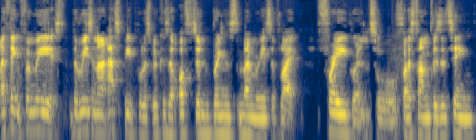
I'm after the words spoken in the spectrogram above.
I think for me, it's the reason I ask people is because it often brings memories of like fragrance or first time visiting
